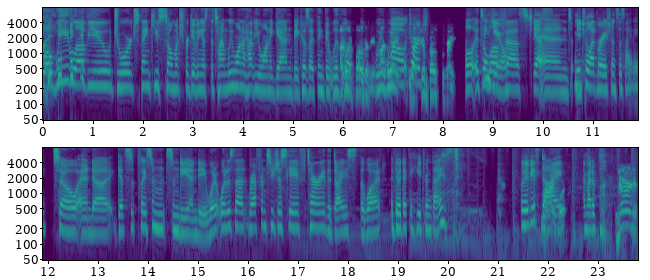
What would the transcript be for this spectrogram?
well, we love you, George. Thank you so much for giving us the time. We want to have you on again because I think that with I love both of you. we- by the we- way. Oh, Like, George. you're both great. well, it's Thank a love you. fest. Yes. and Mutual Admiration Society. so and uh, gets to play some some D and D. What what is that reference you just gave, Teri? The dice, the what? A dodecahedron dice. Or maybe it's die. I might have Nerd.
